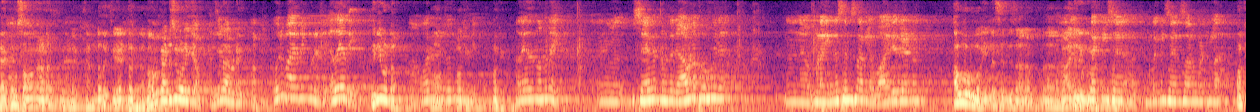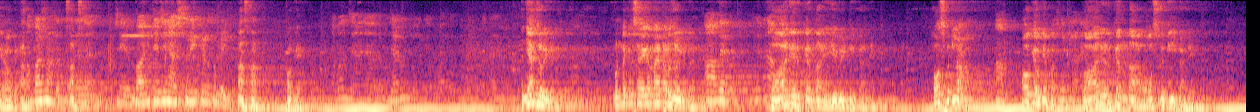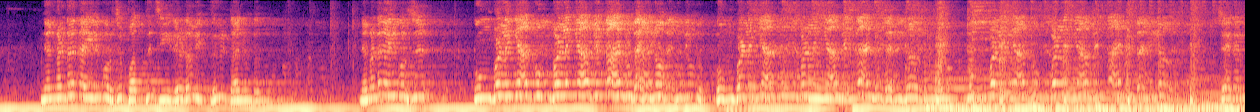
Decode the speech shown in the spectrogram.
Type of song ആണ് നിങ്ങൾ കണ്ടത് കേട്ടത്. അപ്പൊ നമുക്ക് അടിച്ചു പൊളിക്കാം. എല്ലാവരുടെയും ഒരു കൂടെ അതായത് ഇനിയുണ്ടോ? അതായത് നമ്മുടെ ശേഖർ നമ്മുടെ രാവണപ്രഭുവിലെ നമ്മുടെ ഇന്നസെൻസ് സാറല്ലേ വാര്യരേട്ടൻ. ഇന്നസെന്റ് സാറും മുണ്ടക്കൽ ശേഖർ സാറുമായിട്ടുള്ള സംഭാഷണമുണ്ട്. ഭാനു ചേച്ചിനെ എടുക്കുമ്പോഴേ ഞാൻ- ചോദിക്കണം മുണ്ടക്കൽ ശേഖരനായിട്ടാണ് ചോദിക്കേണ്ടത് ഭാര്യർക്ക് എന്താ ഈ വീട്ടിൽ കാര്യം? ഹോസ്പിറ്റലാണോ? ഓക്കെ ഓക്കെ ഭാര്യർക്ക് എന്താ ഹോസ്പിറ്റലിൽ കാര്യം? ഞങ്ങളുടെ കയ്യിൽ കുറച്ച് പത്ത് ചീരയുടെ വിത്ത് കിട്ടാനുണ്ട്. ഞങ്ങളുടെ കയ്യിൽ കുറച്ച് കുമ്പളങ്ങ കുമ്പളങ്ങ വിൽക്കാനുണ്ടല്ലോ. കുമ്പളങ്ങ കുമ്പളങ്ങ വിൽക്കാനുണ്ടല്ലോ. കുമ്പളങ്ങ കുമ്പളങ്ങ വിൽക്കാനുണ്ടല്ലോ. ജഗന്നു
